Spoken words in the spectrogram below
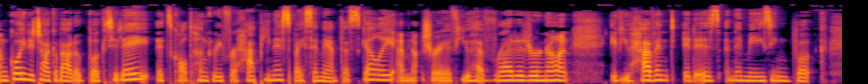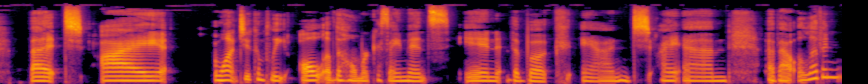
I'm going to talk about a book today. It's called Hungry for Happiness by Samantha Skelly. I'm not sure if you have read it or not. If you haven't, it is an amazing book, but I Want to complete all of the homework assignments in the book and I am about 11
